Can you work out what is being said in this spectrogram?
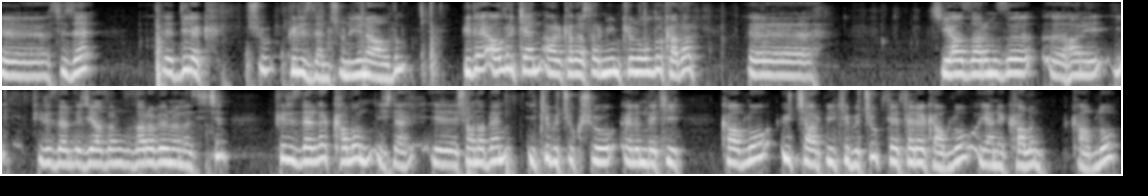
e, size e, direkt şu prizden şunu yine aldım. Bir de alırken arkadaşlar mümkün olduğu kadar e, cihazlarımızı e, hani prizlerde cihazlarımıza zarar vermemesi için prizlerde kalın işte e, şu anda ben iki buçuk şu elimdeki kablo 3 çarpı iki buçuk TTR kablo yani kalın kablo.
